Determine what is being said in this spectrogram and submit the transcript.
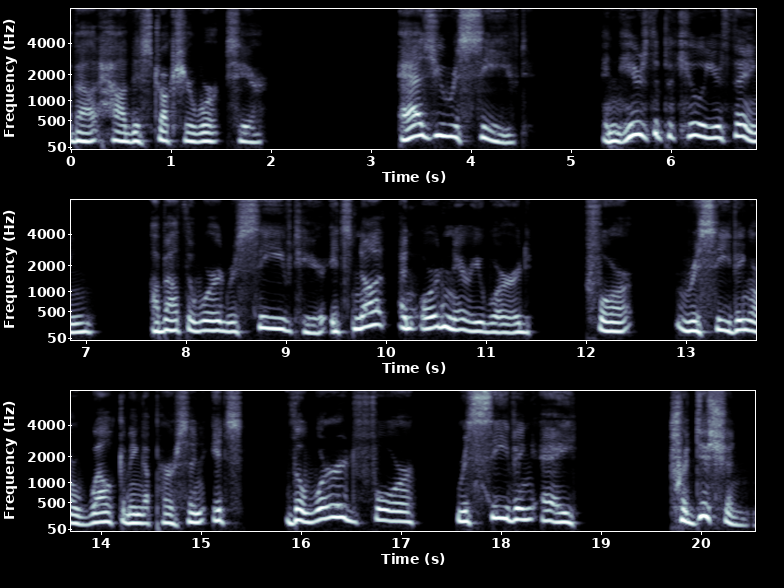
about how this structure works here. As you received, and here's the peculiar thing about the word received here it's not an ordinary word for receiving or welcoming a person, it's the word for receiving a tradition.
